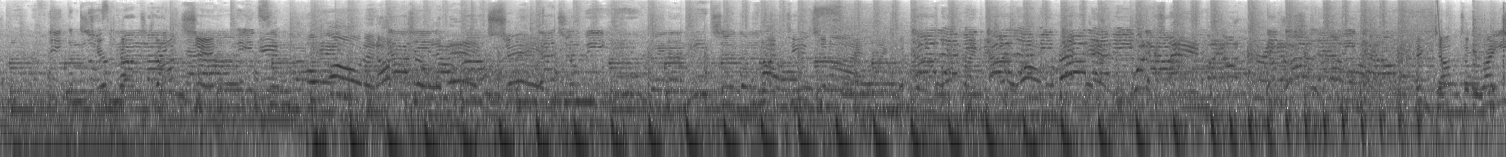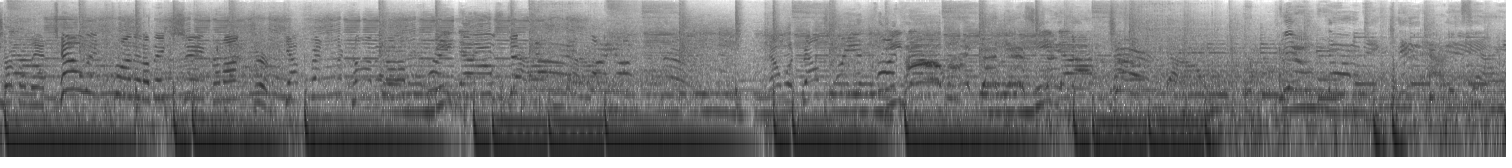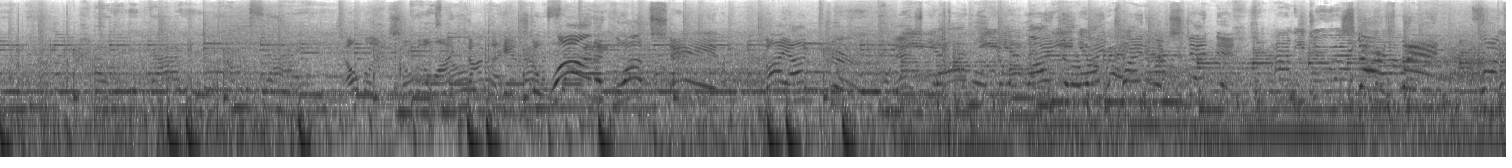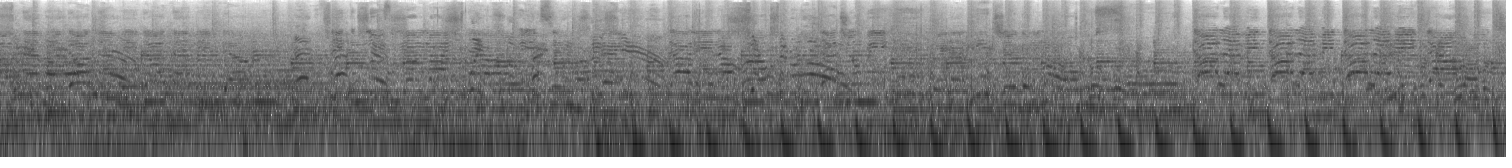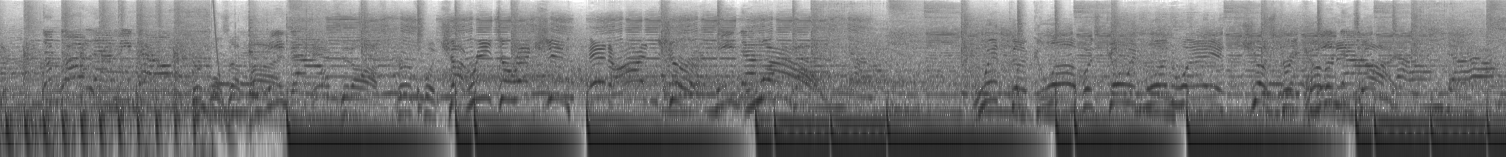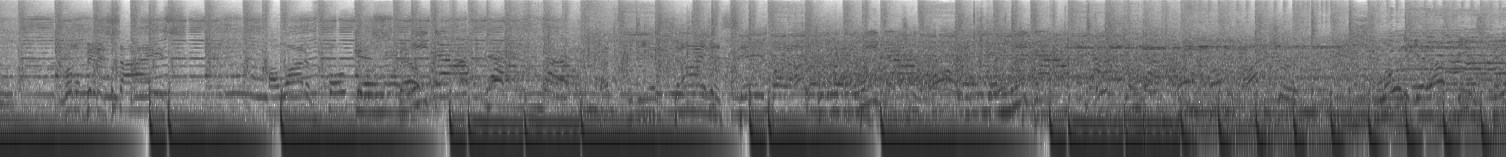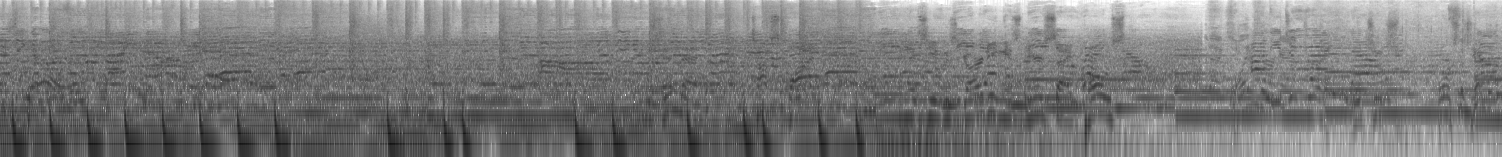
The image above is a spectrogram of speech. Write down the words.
Here comes Johnson in alone and up to a big save. Martinez and I. To the right circle man. Tell in front and a big save from Hunter. Yeah, fetch the comment on a free hands to one, A little bit of size, a lot of focus. To the inside, by to get up, he is face down. He was in that tough spot as he was guarding his near side post. muszę się...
